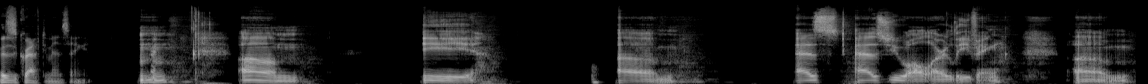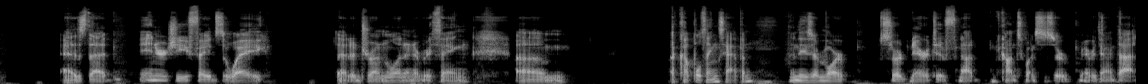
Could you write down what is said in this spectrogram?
This is Crafty Man saying it. mhm. Um. The. Um. As as you all are leaving, um, as that energy fades away, that adrenaline and everything, um, a couple things happen, and these are more sort of narrative, not consequences or everything like that.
